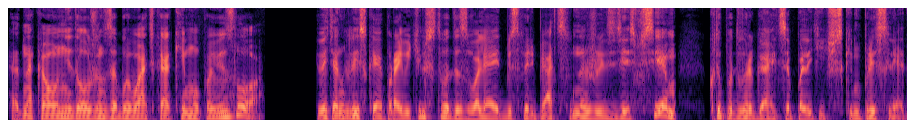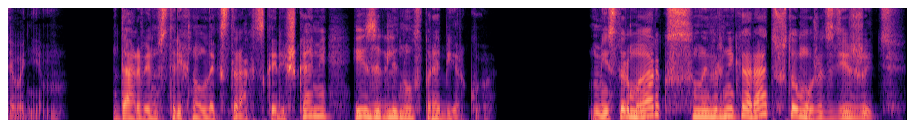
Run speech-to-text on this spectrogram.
Однако он не должен забывать, как ему повезло. Ведь английское правительство дозволяет беспрепятственно жить здесь всем, кто подвергается политическим преследованиям. Дарвин встряхнул экстракт с корешками и заглянул в пробирку. Мистер Маркс наверняка рад, что может здесь жить.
